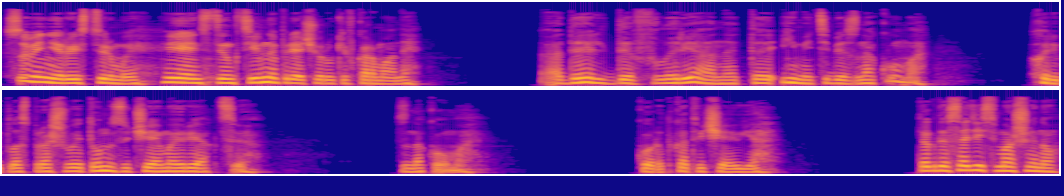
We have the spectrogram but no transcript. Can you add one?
Сувениры из тюрьмы. Я инстинктивно прячу руки в карманы. «Адель де Флориан, это имя тебе знакомо?» — хрипло спрашивает он, изучая мою реакцию. «Знакомо». Коротко отвечаю я. Тогда садись в машину,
